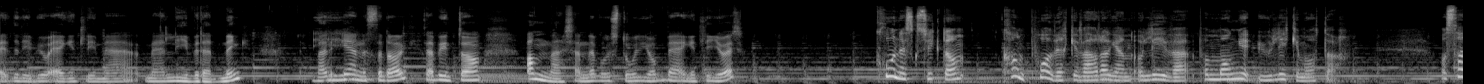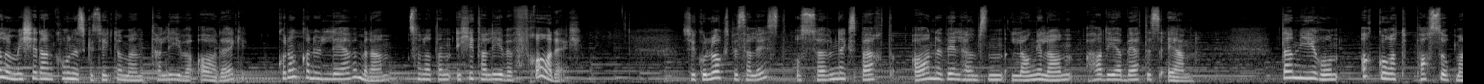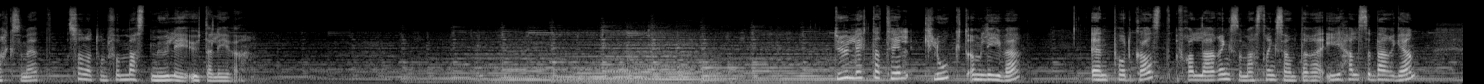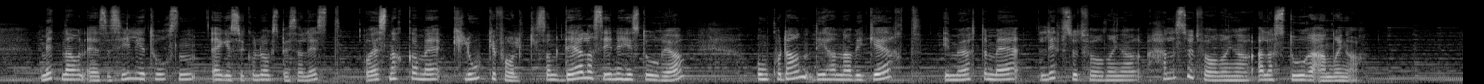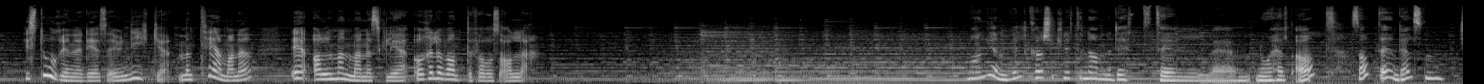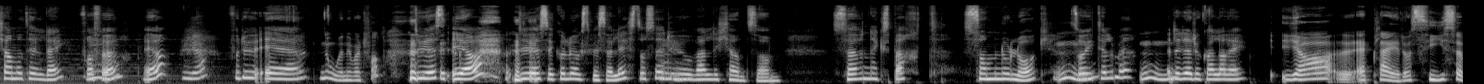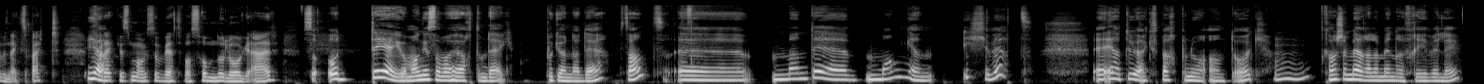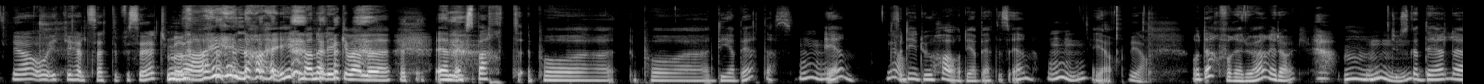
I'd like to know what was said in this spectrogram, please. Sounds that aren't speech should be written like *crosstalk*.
jeg driver jo egentlig med, med livredning hver eneste dag. Jeg begynte å anerkjenne hvor stor jobb jeg egentlig gjør. Kronisk sykdom kan påvirke hverdagen og livet på mange ulike måter. Og selv om ikke den kroniske sykdommen tar livet av deg, hvordan kan du leve med den sånn at den ikke tar livet fra deg? Psykologspesialist og søvnekspert Ane Wilhelmsen Langeland har diabetes 1. Den gir hun akkurat passe oppmerksomhet, sånn at hun får mest mulig ut av livet. Du lytter til Klokt om livet, en podkast fra Lærings- og mestringssenteret i Helse Bergen. Mitt navn er Cecilie Thorsen, jeg er psykologspesialist, og jeg snakker med kloke folk som deler sine historier om hvordan de har navigert i møte med livsutfordringer, helseutfordringer eller store endringer. Historiene deres er unike, men temaene er allmennmenneskelige og relevante for oss alle. Mange vil kanskje knytte navnet ditt til um, noe helt annet. Sant? Det er en del som kjenner til deg fra mm. før. Ja. ja. For du er Noen, i hvert fall. du er, *laughs* ja, du er psykologspesialist, og så er du jo mm. veldig kjent som søvnekspert, somnolog, mm. så jeg til og med. Mm. Er det det du kaller deg? Ja, jeg pleier å si søvnekspert, for ja. det er ikke så mange som vet hva somnolog er. Så, og det er jo mange som har hørt om deg på grunn av det, sant? Eh, men det mange ikke vet, er at du er ekspert på noe annet òg. Mm. Kanskje mer eller mindre frivillig. Ja, og ikke helt sertifisert, men Nei, *laughs* nei, men allikevel en ekspert på, på diabetes 1. Mm. Ja. Fordi du har diabetes 1. Mm. Ja. ja. Og derfor er du her i dag. Mm. mm. Du skal dele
